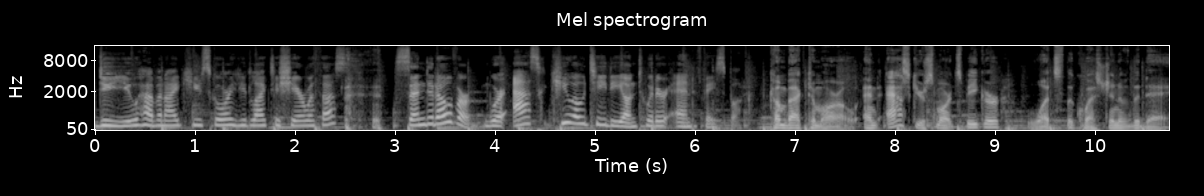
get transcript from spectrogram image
Do you have an IQ score you'd like to share with us? Send it over. We're Ask QOTD on Twitter and Facebook. Come back tomorrow and ask your smart speaker what's the question of the day.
